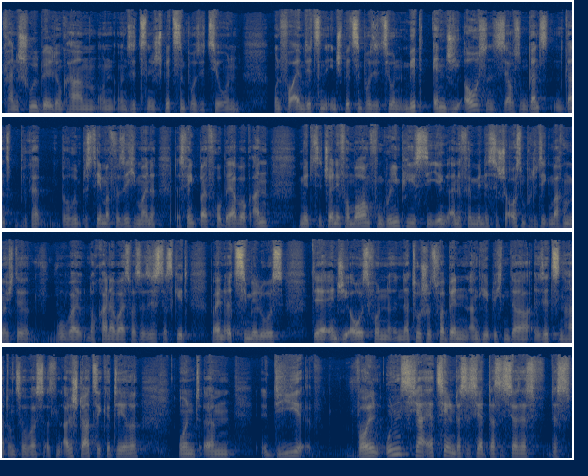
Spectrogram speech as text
keine Schulbildung haben und, und sitzen in Spitzenpositionen und vor allem sitzen in Spitzenpositionen mit NGOs. Und das ist ja auch so ein ganz, ein ganz berühmtes Thema für sich. Ich meine, das fängt bei Frau Baerbock an mit Jennifer Morgan von Greenpeace, die irgendeine feministische Außenpolitik machen möchte, wobei noch keiner weiß, was das ist. Das geht bei Herrn Özdemir los, der NGOs von Naturschutzverbänden angeblich da sitzen hat und sowas. Das sind alle Staatssekretäre und ähm, die wollen uns ja erzählen, das ist ja, das ist ja das, das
